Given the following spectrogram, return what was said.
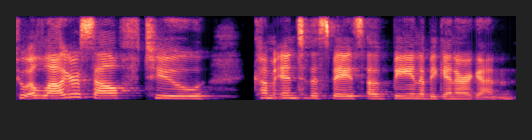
to allow yourself to come into the space of being a beginner again.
